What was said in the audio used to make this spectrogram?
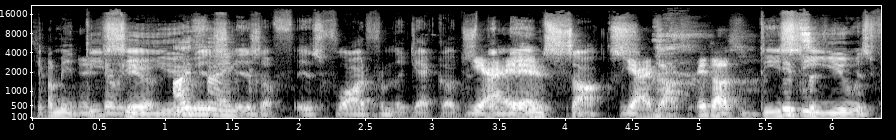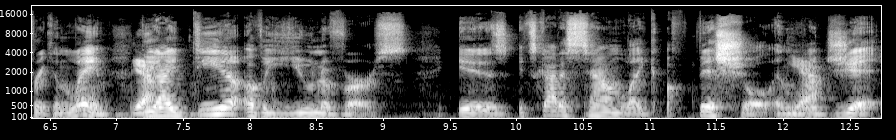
to. I mean, to review. DCU I is think- is a, is flawed from the get go. Yeah, the it name is. sucks. Yeah, it does. It does. DCU is freaking lame. Yeah. The idea of a universe is it's got to sound like official and Yeah. legit.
